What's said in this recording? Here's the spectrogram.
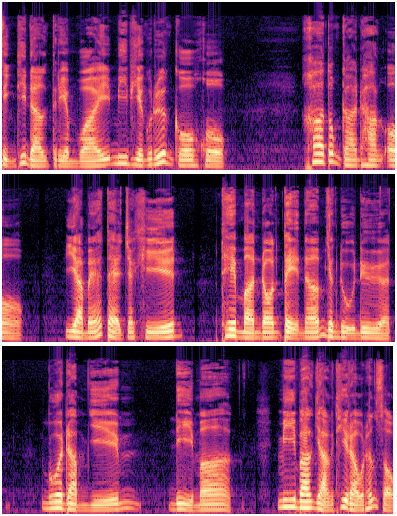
สิ่งที่นางเตรียมไว้มีเพียงเรื่องโกหก ข้าต้องการทางออก อย่าแม้แต่จะคิด เทพมารดอนเตะน้ำยังดุเดือด บัวดำยิ้ม ดีมาก มีบางอย่างที่เราทั้งสอง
